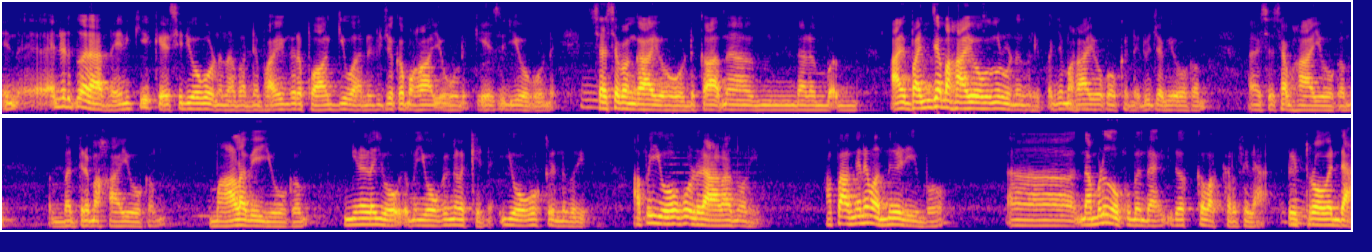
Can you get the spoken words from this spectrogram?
എൻ- എന്റെ അടുത്ത് വരാറുണ്ട് എനിക്ക് കേസരി യോഗം ഉണ്ടെന്നാണ് പറഞ്ഞത്. ഭയങ്കര ഭാഗ്യമാണ് രുചക മഹായോഗമുണ്ട്. കേസരി യോഗമുണ്ട്. ശശഭംഗായോഗമുണ്ട് എന്താണ് പഞ്ചമഹായോഗങ്ങളുണ്ടെന്ന് പറയും. പഞ്ചമഹായോഗമൊക്കെ ഉണ്ട്. രുചകയോഗം ശശമഹായോഗം ഭദ്രമഹായോഗം മാളവേ യോഗം ഇങ്ങനെയുള്ള യോഗ യോഗങ്ങളൊക്കെ ഉണ്ട്. ഈ യോഗമൊക്കെ ഉണ്ടെന്ന് പറയും. അപ്പോൾ യോഗമുള്ള ഒരാളാന്ന് പറയും. അപ്പോൾ അങ്ങനെ വന്നു കഴിയുമ്പോൾ നമ്മൾ നോക്കുമ്പോൾ എന്താ? ഇതൊക്കെ വക്രത്തിലാണ് റിട്രോവന്റാ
